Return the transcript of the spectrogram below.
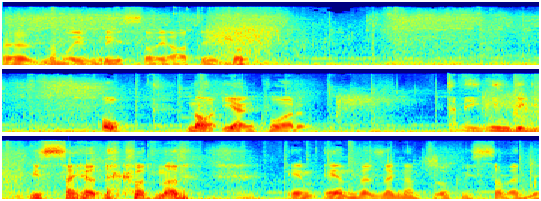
Ez nem a jó része a játéknak. Ó, na, ilyenkor... Te még mindig visszajönnek onnan. Én, én bezzeg nem tudok visszamenni.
